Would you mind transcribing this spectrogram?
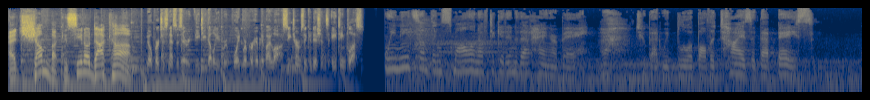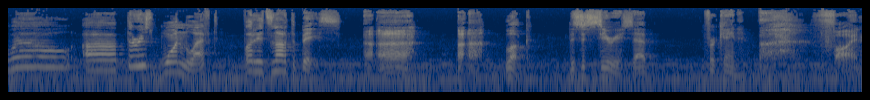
at ChumbaCasino.com. No purchase necessary. VGW Group. Void were prohibited by law. See terms and conditions. 18 plus. We need something small enough to get into that hangar bay. Too bad we blew up all the ties at that base. Well, uh, there is one left, but it's not at the base. Uh-uh. Uh-uh. Look, this is serious, Zeb. For Kanan. Uh, fine.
